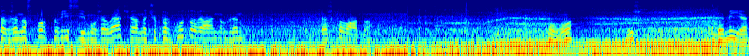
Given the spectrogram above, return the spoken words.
Це вже на спорттурісті йому вже легше, а на чуперку то реально, блін, тяжковато. Ого. Де мій є?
